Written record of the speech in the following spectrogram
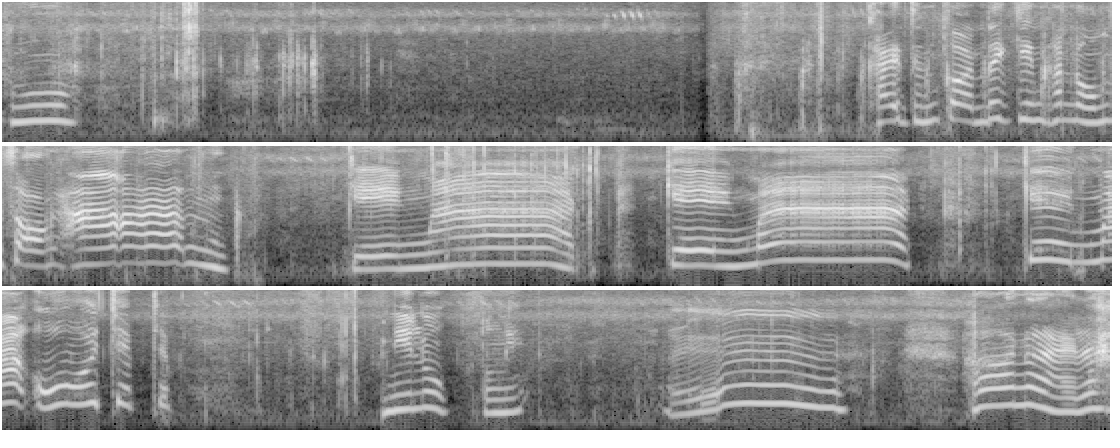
โอ้ใค รถึงก่อนได้กินขนมสองอัน เก่งมาก เก่งมาก เก่งมาก โอ้ยเจ็บเจ็บนี่ลูกตรงนี้ เออเออเหนื่อยแล้ว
